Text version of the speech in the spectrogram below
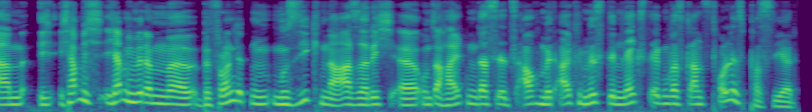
Ähm, ich ich habe mich, ich hab mich mit einem äh, befreundeten Musiknaserich äh, unterhalten, dass jetzt auch mit Alchemist demnächst irgendwas ganz Tolles passiert.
